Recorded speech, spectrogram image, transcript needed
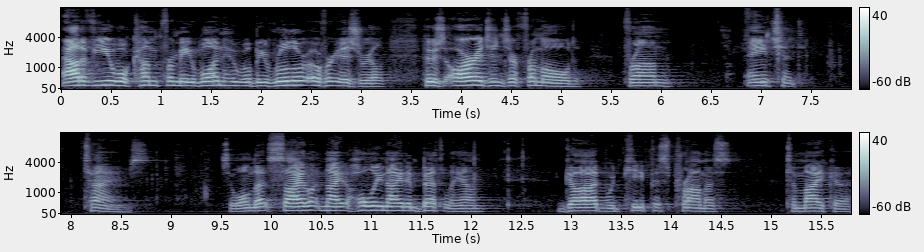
out of you will come for me one who will be ruler over Israel, whose origins are from old, from ancient times. So on that silent night, holy night in Bethlehem, God would keep his promise to Micah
